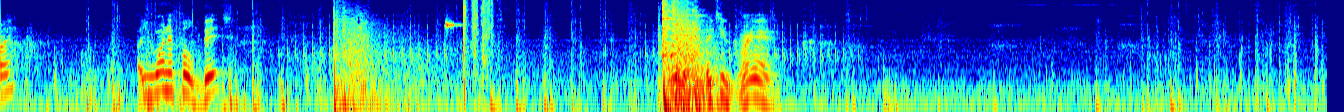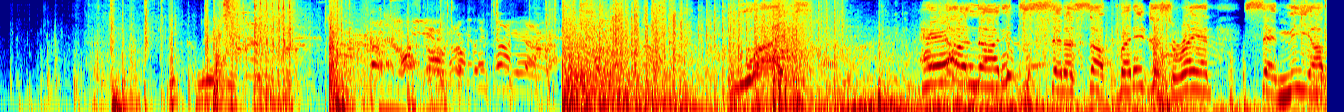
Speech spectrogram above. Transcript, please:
Run. Are you running for, bitch? Bitch, you ran. What? Hell no, they just set us up, but they just ran, set me up.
